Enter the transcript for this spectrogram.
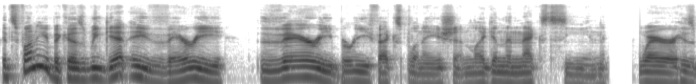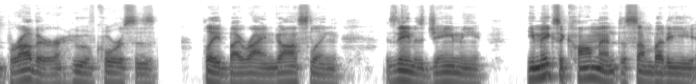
It's funny because we get a very, very brief explanation, like in the next scene, where his brother, who of course is played by Ryan Gosling, his name is Jamie. He makes a comment to somebody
